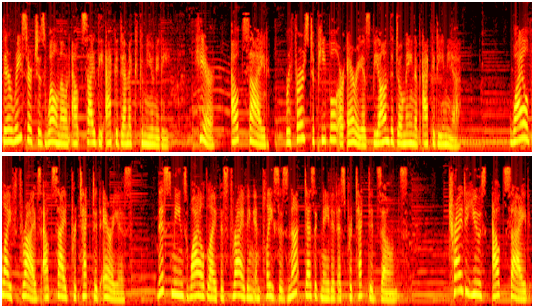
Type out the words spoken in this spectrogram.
Their research is well known outside the academic community. Here, outside refers to people or areas beyond the domain of academia. Wildlife thrives outside protected areas. This means wildlife is thriving in places not designated as protected zones. Try to use outside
